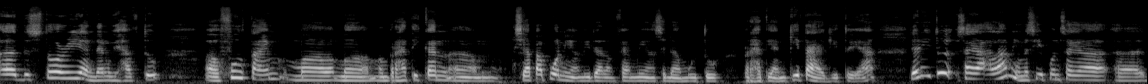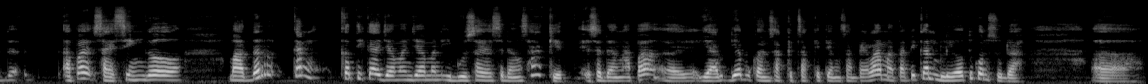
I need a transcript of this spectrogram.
uh, the story and then we have to uh, full time me me memperhatikan um, siapa pun yang di dalam family yang sedang butuh perhatian kita gitu ya. Dan itu saya alami meskipun saya uh, apa saya single mother kan ketika zaman-zaman ibu saya sedang sakit, eh, sedang apa uh, ya dia bukan sakit-sakit yang sampai lama tapi kan beliau tuh kan sudah uh,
